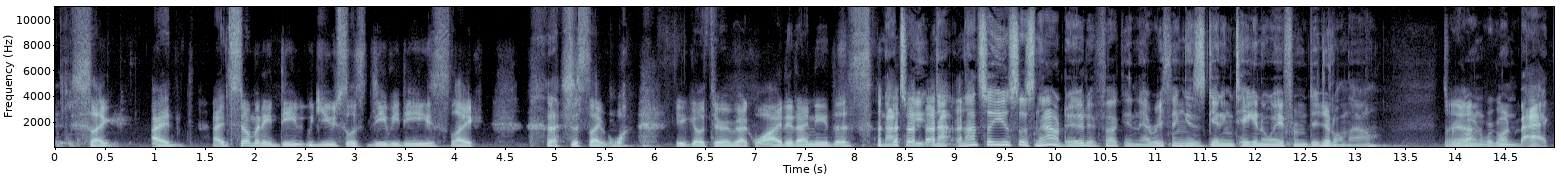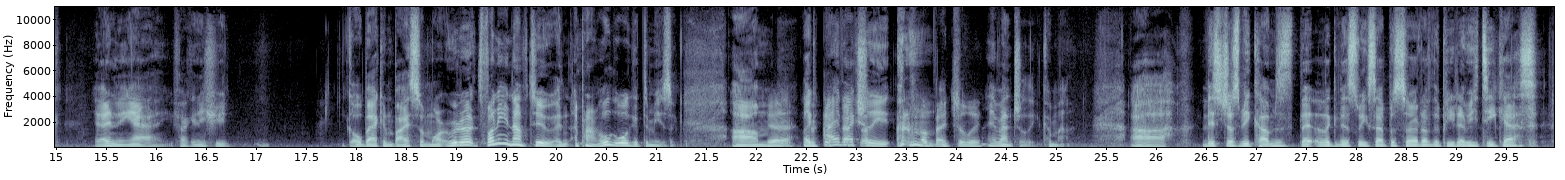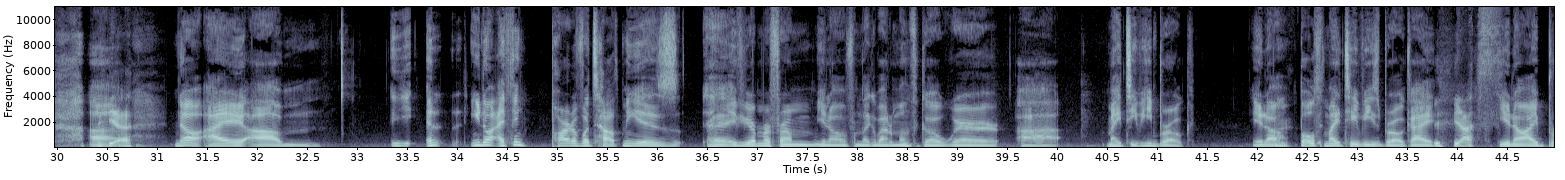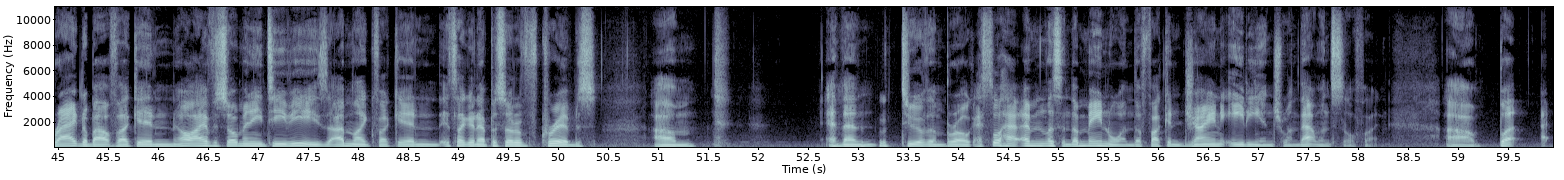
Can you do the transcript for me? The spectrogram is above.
it's like I had I had so many D- useless DVDs, like that's just like what you go through and be like, why did I need this? not so not not so useless now, dude. If fucking everything is getting taken away from digital now, so we're going we're going back. If anything, yeah, fucking you should go back and buy some more. It's funny enough too, and I promise we'll, we'll get to music. Um, yeah, like I've actually eventually, eventually, come on. Uh, this just becomes the, like this week's episode of the PWT cast. Uh, yeah. No, I um and you know, I think part of what's helped me is uh, if you remember from you know from like about a month ago where uh, my TV broke. You know, mm. both my TVs broke. I yes. You know, I bragged about fucking. Oh, I have so many TVs. I'm like fucking. It's like an episode of Cribs. Um, and then two of them broke. I still have. I mean, listen, the main one, the fucking giant 80 inch one, that one's still fine. But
